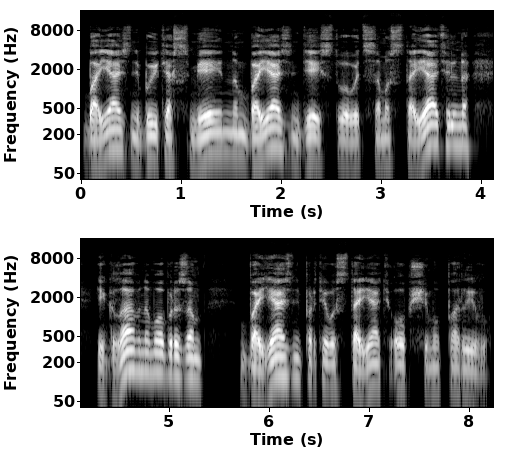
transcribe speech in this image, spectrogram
боязнь быть осмеянным, боязнь действовать самостоятельно и, главным образом, боязнь противостоять общему порыву.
